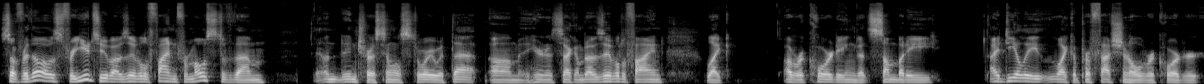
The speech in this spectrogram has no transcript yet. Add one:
So for those for YouTube, I was able to find for most of them an interesting little story with that um here in a second, but I was able to find like a recording that somebody ideally like a professional recorder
